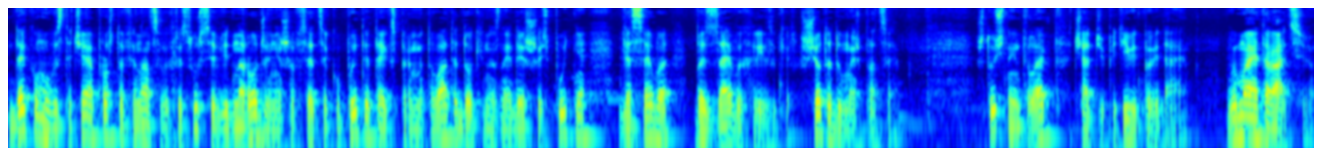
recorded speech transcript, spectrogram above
Декому вистачає просто фінансових ресурсів від народження, щоб все це купити та експериментувати, доки не знайдеш щось путнє для себе без зайвих ризиків. Що ти думаєш про це? Штучний інтелект, чат GPT відповідає. Ви маєте рацію.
